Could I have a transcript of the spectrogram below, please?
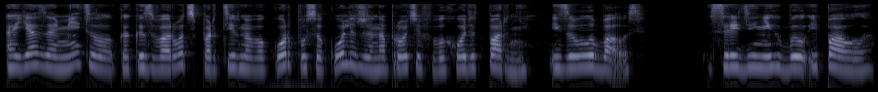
А я заметила, как из ворот спортивного корпуса колледжа напротив выходят парни, и заулыбалась. Среди них был и Паула,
